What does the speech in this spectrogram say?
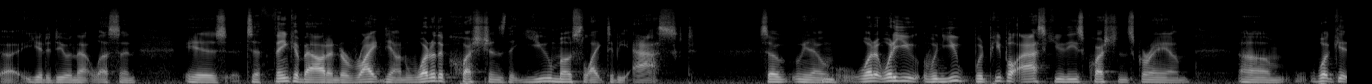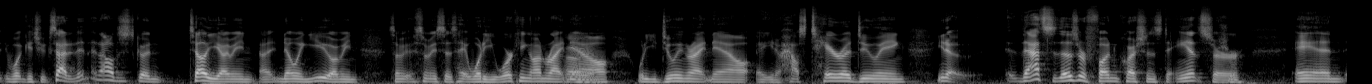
uh, you to do in that lesson is to think about and to write down what are the questions that you most like to be asked. So, you know, mm. what what do you when you when people ask you these questions, Graham? Um, what get what gets you excited? And, and, I'll just go and tell you. I mean, uh, knowing you, I mean, somebody, somebody says, "Hey, what are you working on right oh, now? Yeah. What are you doing right now? Uh, you know, how's Tara doing? You know, that's those are fun questions to answer." Sure. And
